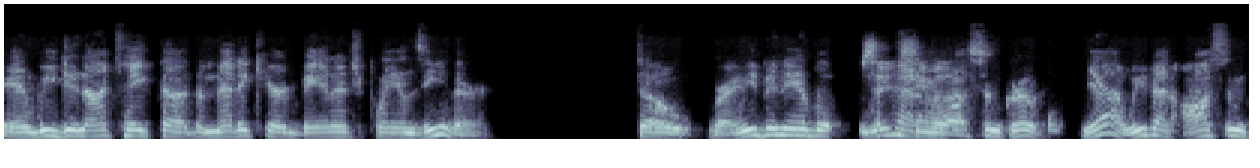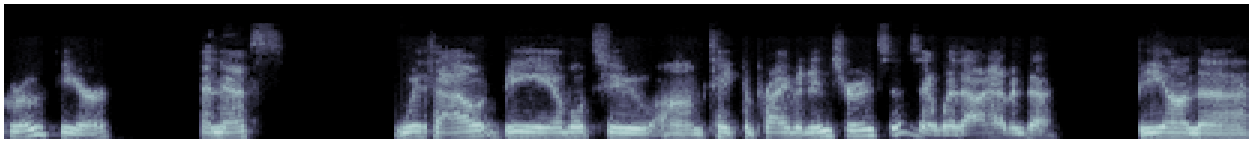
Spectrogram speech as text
And we do not take the, the Medicare Advantage plans either. So right. we've been able, we've had awesome growth. Yeah, we've had awesome growth here. And that's without being able to um, take the private insurances and without having to be on the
